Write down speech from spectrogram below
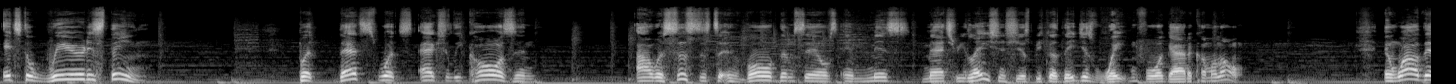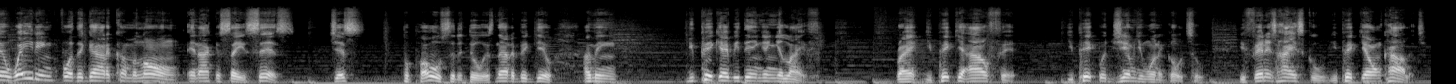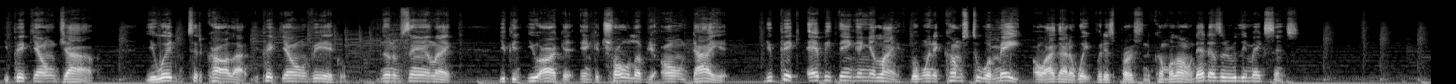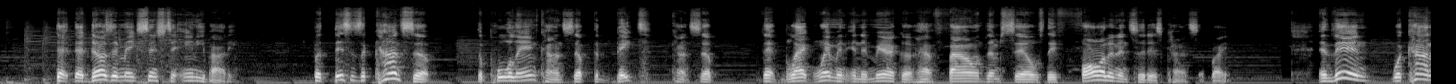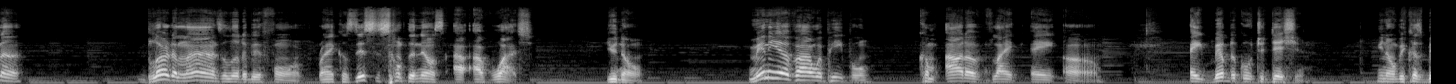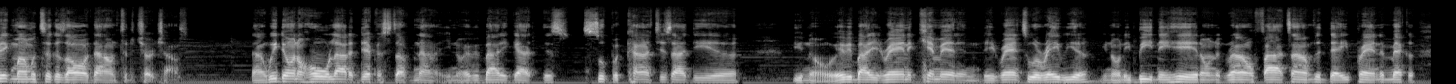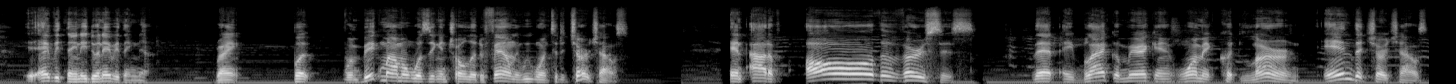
it's the weirdest thing. But that's what's actually causing our sisters to involve themselves in mismatched relationships because they just waiting for a guy to come along. And while they're waiting for the guy to come along, and I can say, sis, just propose to the dude. It's not a big deal. I mean, you pick everything in your life, right? You pick your outfit. You pick what gym you want to go to. You finish high school. You pick your own college. You pick your own job. You went to the car lot. You pick your own vehicle. You know what I'm saying? Like you can, you are in control of your own diet. You pick everything in your life, but when it comes to a mate, oh, I gotta wait for this person to come along. That doesn't really make sense. That that doesn't make sense to anybody. But this is a concept, the pull in concept, the bait concept that black women in America have found themselves, they've fallen into this concept, right? And then what kind of blur the lines a little bit for them, right? Because this is something else I, have watched. You know, many of our people come out of like a um, a biblical tradition, you know, because Big Mama took us all down to the church house. Now we doing a whole lot of different stuff now. You know, everybody got this super conscious idea. You know, everybody ran to Kemet and they ran to Arabia. You know, they beating their head on the ground five times a day, praying to Mecca. Everything they doing everything now, right? But when Big Mama was in control of the family, we went to the church house, and out of all the verses that a black American woman could learn in the church house.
